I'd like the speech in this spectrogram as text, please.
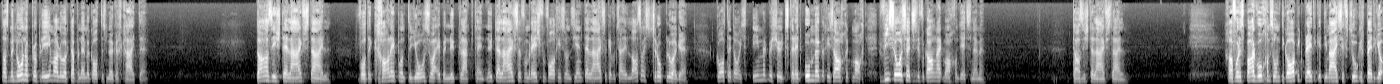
dass man nur noch Probleme anschaut, aber nicht mehr Gottes Möglichkeiten. Das ist der Lifestyle, wo der Kaleb und der Josua eben nicht gelebt haben. Nicht der Lifestyle vom Rest vom Volk, sondern sie haben den Lifestyle gegeben und gesagt, lass uns zurückschauen. Gott hat uns immer beschützt. Er hat unmögliche Sachen gemacht. Wieso sollte es in der Vergangenheit machen und jetzt nicht mehr? Das ist der Lifestyle. Ich habe vor ein paar Wochen am Sonntagabend predigt, im ICF Zug. Ich predige ja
